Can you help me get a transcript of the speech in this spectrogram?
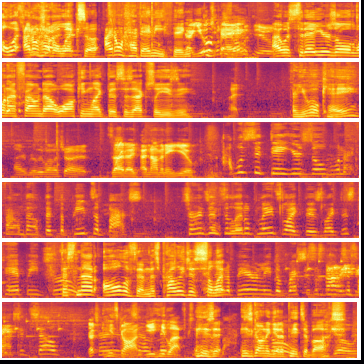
Ale- I don't have Screenshot it. Alexa. I don't have anything. Are you okay? with you? I was today years old when I found out walking like this is actually easy. What? Are you okay? I really want to try it. Zud, I, I nominate you. I was a day years old when I found out that the pizza box turns into little plates like this. Like this can't be true. That's not all of them. That's probably just select. And select. apparently the rest of the pizza box itself. Yep, turns he's gone. He- he left. He's box. he's going to get a pizza box. Yo,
